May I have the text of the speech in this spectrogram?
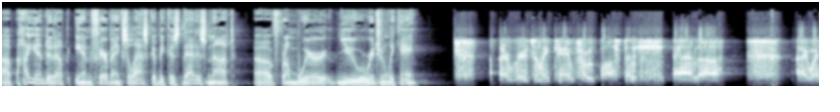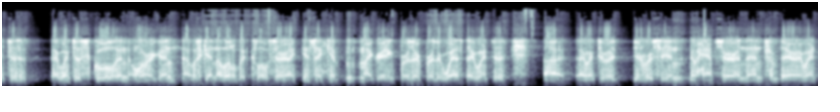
uh, how you ended up in Fairbanks, Alaska? Because that is not uh, from where you originally came. I originally came from Boston, and uh, I went to I went to school in Oregon. That was getting a little bit closer. I guess I kept migrating further and further west. I went to uh, I went to a university in New Hampshire, and then from there I went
